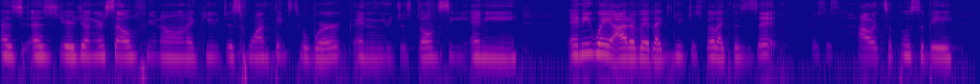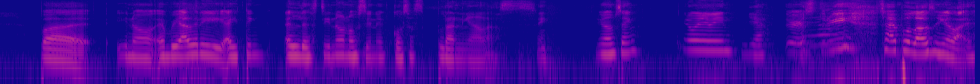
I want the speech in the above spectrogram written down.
as as your younger self, you know, like you just want things to work and you just don't see any any way out of it. Like you just feel like this is it. This is how it's supposed to be. But, you know, in reality, I think el destino nos tiene cosas planeadas. Sí. You know what I'm saying? You know what I mean? Yeah. There's three type of loves in your life.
